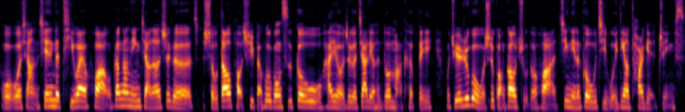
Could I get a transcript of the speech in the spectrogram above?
我我想先一个题外话，我刚刚您讲到这个手刀跑去百货公司购物，还有这个家里有很多马克杯，我觉得如果我是广告主的话，今年的购物季我一定要 target James。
